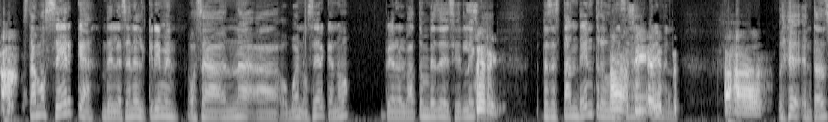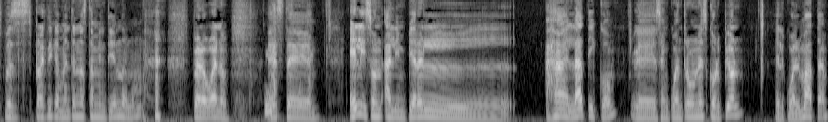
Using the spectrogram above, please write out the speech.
Ajá. estamos cerca de la escena del crimen, o sea, en una, ah, bueno, cerca, ¿no? Pero el vato en vez de decirle que, pues están dentro de una Ah, sí, escena del ahí- crimen. Ajá. Entonces, pues prácticamente no está mintiendo, ¿no? Pero bueno, este, Ellison al limpiar el, ajá, el ático, eh, se encuentra un escorpión, el cual mata,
